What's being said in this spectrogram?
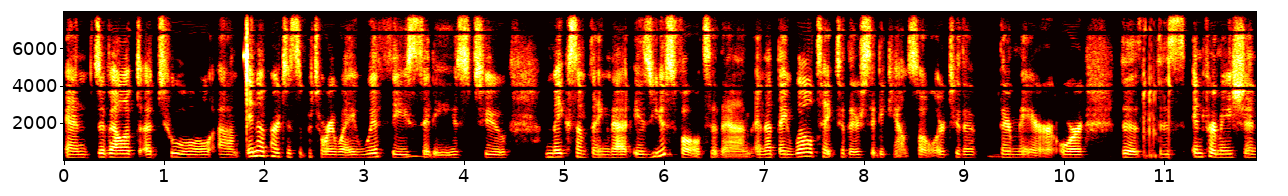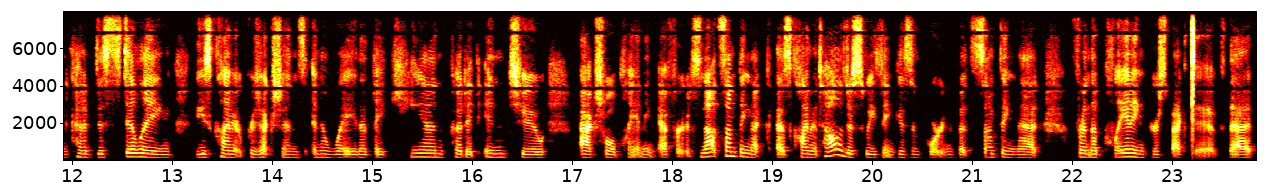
and developed a tool um, in a participatory way with these mm. cities to make something that is useful to them and that they will take to their city council or to the, their mm. mayor, or the this information kind of distilling these climate projections projections in a way that they can put it into actual planning efforts. Not something that, as climatologists, we think is important, but something that, from the planning perspective, that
